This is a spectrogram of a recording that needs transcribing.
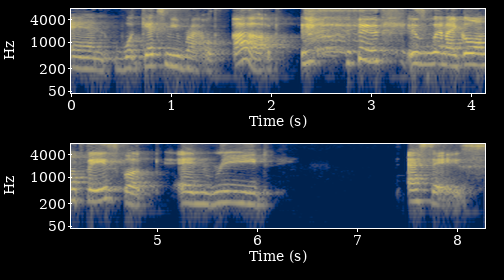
And what gets me riled up is when I go on Facebook and read essays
